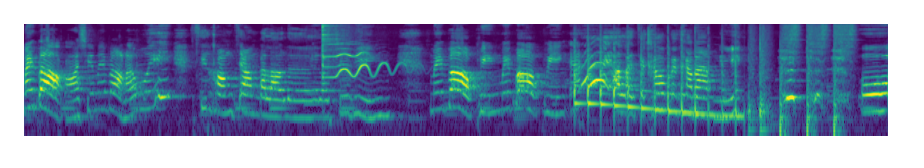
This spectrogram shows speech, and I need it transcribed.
ไม่บอก อ๋อ ชื่อไม่บอกนะอุ้ยชื่อของจำกับเราเลย เราชื่อพิงค์ไม่บอกพิงค์ไม่บอกพิงค์เอ้ยอะไรจะเข้ากันขนาดนี้ โอ้โห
